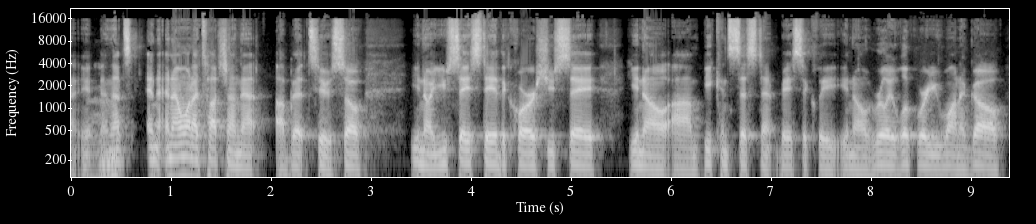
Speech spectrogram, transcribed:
Mm-hmm. And that's and, and I want to touch on that a bit too. So, you know, you say stay the course, you say, you know, um, be consistent, basically, you know, really look where you want to go.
